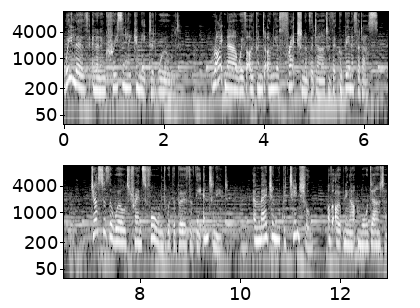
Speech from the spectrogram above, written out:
We live in an increasingly connected world. Right now we've opened only a fraction of the data that could benefit us. Just as the world transformed with the birth of the internet, imagine the potential of opening up more data,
